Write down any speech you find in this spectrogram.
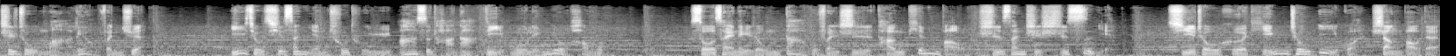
之著马料文卷，一九七三年出土于阿斯塔纳第五零六号墓，所在内容大部分是唐天宝十三至十四年，西周和亭州驿馆上报的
